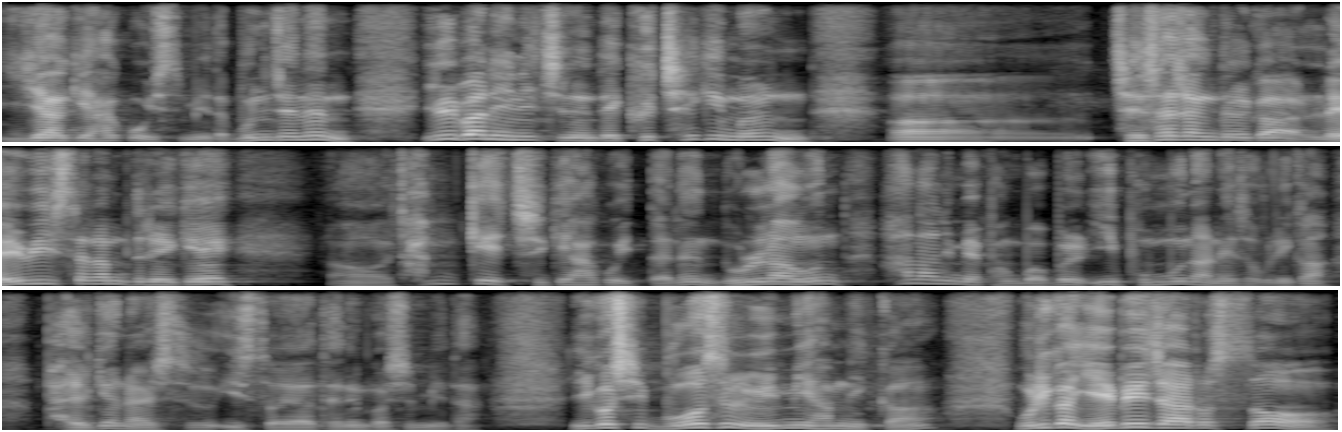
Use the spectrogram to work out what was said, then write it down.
이야기하고 있습니다. 문제는 일반인이 지는데 그 책임은 어, 제사장들과 레위 사람들에게 어, 함께 지게 하고 있다는 놀라운 하나님의 방법을 이 본문 안에서 우리가 발견할 수 있어야 되는 것입니다. 이것이 무엇을 의미합니까? 우리가 예배자로서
